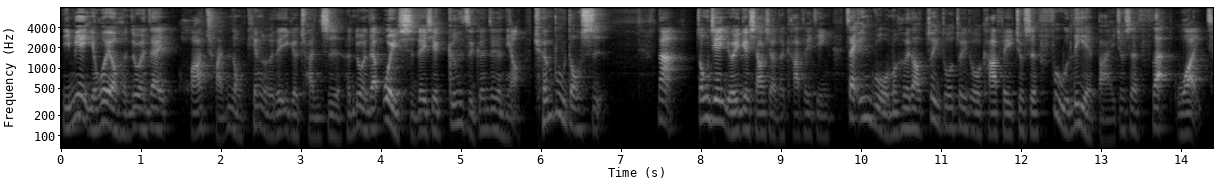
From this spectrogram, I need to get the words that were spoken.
里面也会有很多人在划船，那种天鹅的一个船只，很多人在喂食的一些鸽子跟这个鸟，全部都是。那中间有一个小小的咖啡厅，在英国我们喝到最多最多的咖啡就是富列白，就是 flat white。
